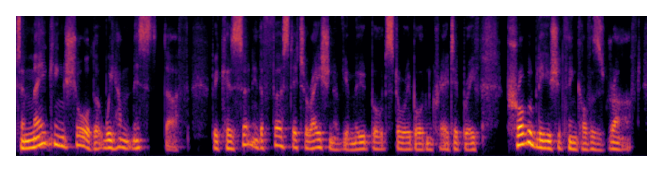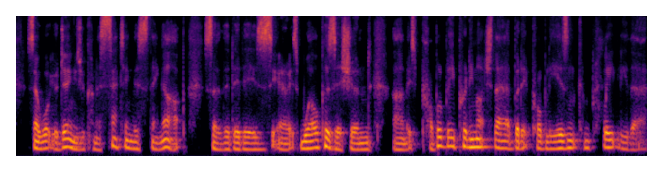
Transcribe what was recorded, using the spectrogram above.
to making sure that we haven't missed stuff. Because certainly the first iteration of your mood board, storyboard, and creative brief, probably you should think of as a draft. So what you're doing is you're kind of setting this thing up so that it is, you know, it's well positioned. Um, it's probably pretty much there, but it probably isn't completely there.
